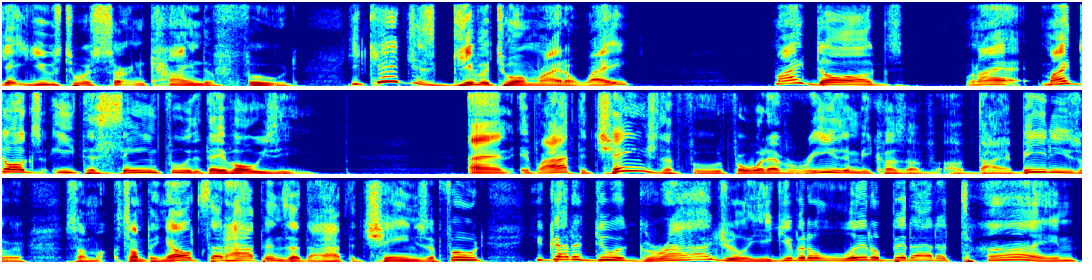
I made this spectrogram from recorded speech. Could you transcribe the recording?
get used to a certain kind of food. You can't just give it to them right away. My dogs, when I my dogs eat the same food that they've always eaten. And if I have to change the food for whatever reason, because of, of diabetes or some something else that happens that I have to change the food, you got to do it gradually. You give it a little bit at a time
